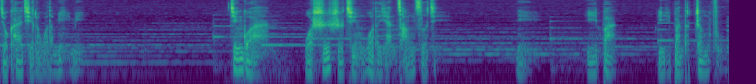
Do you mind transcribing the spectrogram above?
就开启了我的秘密。尽管我十指紧握的掩藏自己，你一半一半的征服我，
